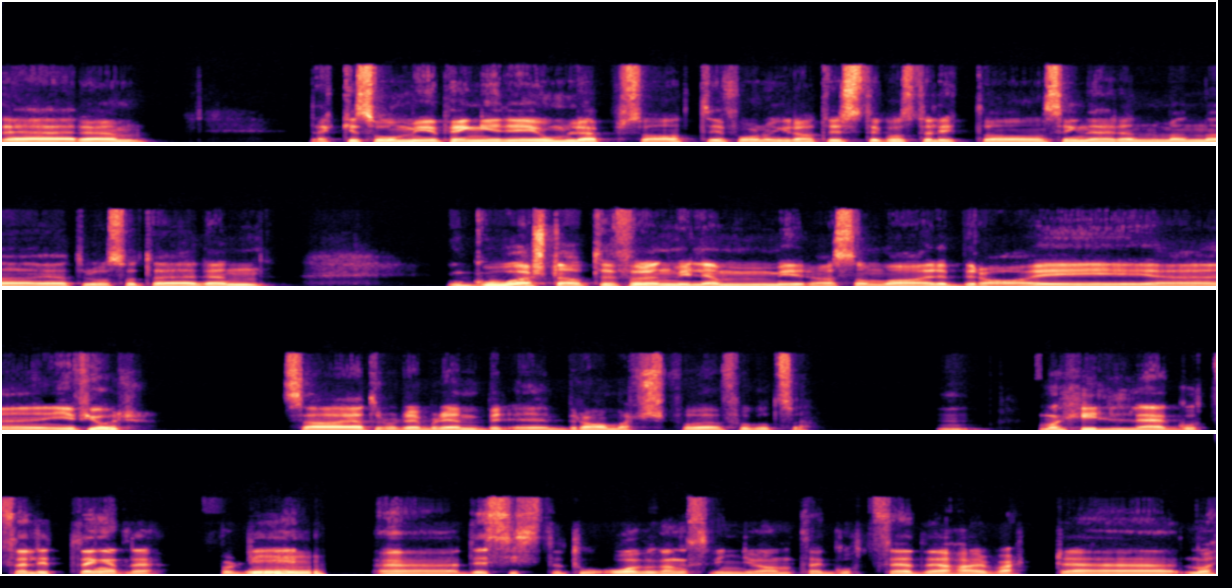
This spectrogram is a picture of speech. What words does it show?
Det er, det er ikke så mye penger i omløp, så at de får noe gratis. Det koster litt å signere en, men jeg tror også at det er en god erstatter for en William Myhra som var bra i, i fjor. Så jeg tror det blir en eh, bra match for, for Godset. Mm. Må hylle Godset litt, egentlig. Fordi mm. uh, de siste to overgangsvinduene til Godset det har vært uh, noe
